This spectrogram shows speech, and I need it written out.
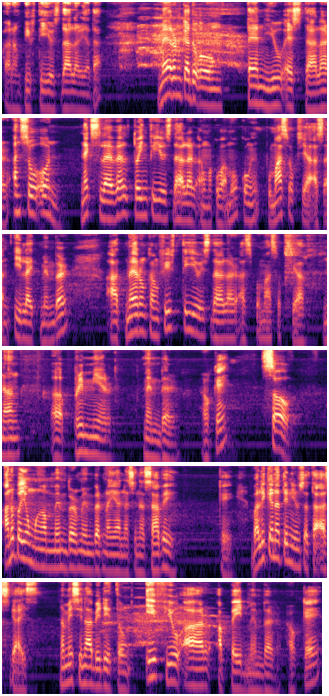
parang 50 US dollar yata. Meron ka doong 10 US dollar, and so on. Next level, 20 US dollar ang makuha mo kung pumasok siya as an elite member at meron kang 50 US dollar as pumasok siya ng uh, premier member. Okay? So, ano ba yung mga member-member na yan na sinasabi? Okay. Balikan natin yung sa taas, guys, na may sinabi ditong if you are a paid member. Okay?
